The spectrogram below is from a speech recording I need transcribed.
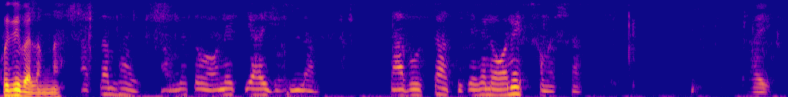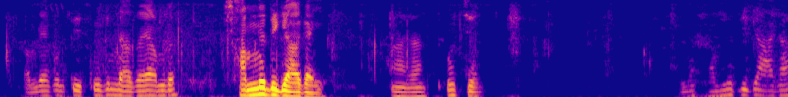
খুঁজে পেলাম না। আসলাম ভাই আমরা তো অনেক ইয়াই ঘুরলাম যা বুঝতে পারছি সেখানে অনেক সমস্যা। ভাই আমরা এখন পিসমিকিং না যাই আমরা সামনের দিকে আগাই। হ্যাঁ জান বুঝছেন সামনের দিকে আগা।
